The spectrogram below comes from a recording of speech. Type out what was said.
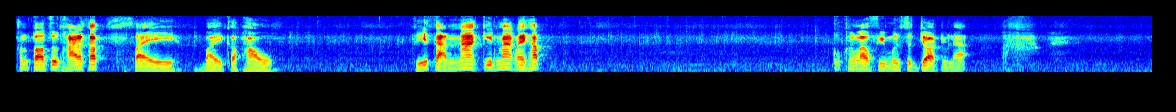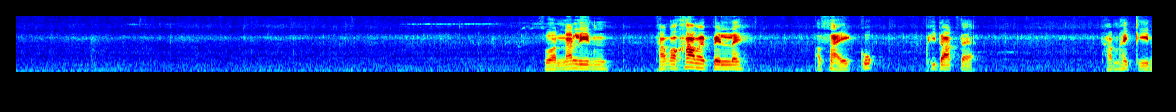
ขั้นตอนสุดท้ายแล้วครับ ใส่ใบกะเพราสีสันน่ากินมากเลยครับ กุ๊กของเราฝีมือสุดยอดอยู่แล้ว ส่วนนลินทำกับข้าวไม่เป็นเลย เอาใส่กุ๊กพี่ดอตแต่ทำให้กิน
